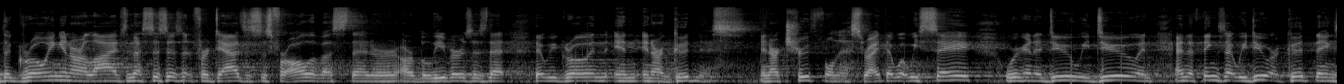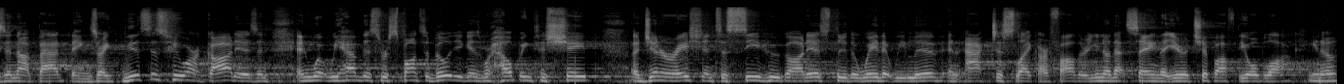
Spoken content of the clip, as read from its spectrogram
the growing in our lives, and this, this isn't for dads, this is for all of us that are, are believers, is that, that we grow in, in, in our goodness in our truthfulness, right? That what we say we're going to do, we do, and, and the things that we do are good things and not bad things, right? This is who our God is, and, and what we have this responsibility against, we're helping to shape a generation to see who God is through the way that we live and act just like our Father. You know that saying that you're a chip off the old block, you know?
